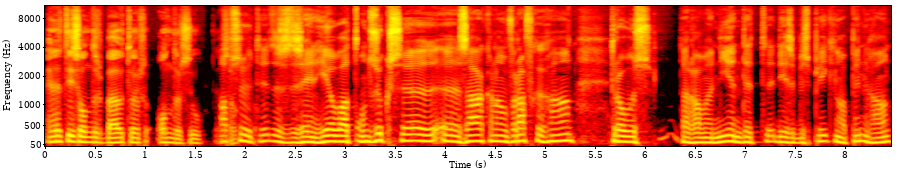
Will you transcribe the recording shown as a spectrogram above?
En het is onderbouwd door onderzoek. Absoluut. Ook... Dus er zijn heel wat onderzoekszaken aan vooraf gegaan. Trouwens, daar gaan we niet in dit, deze bespreking op ingaan.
